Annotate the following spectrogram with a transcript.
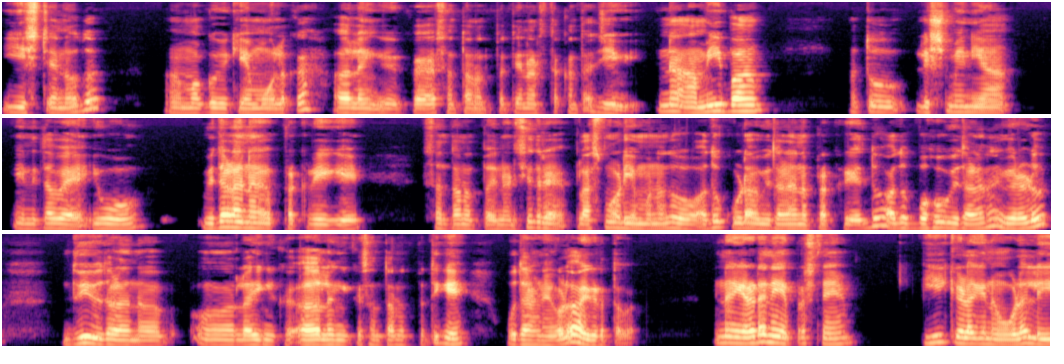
ಈಸ್ಟ್ ಅನ್ನೋದು ಮಗುವಿಕೆಯ ಮೂಲಕ ಅಲೈಂಗಿಕ ಸಂತಾನೋತ್ಪತ್ತಿ ನಡೆಸ್ತಕ್ಕಂಥ ಜೀವಿ. ಇನ್ನು ಅಮೀಬಾ ಮತ್ತು ಲಿಶ್ಮೇನಿಯಾ ಏನಿದ್ದಾವೆ, ಇವು ವಿದಳನ ಪ್ರಕ್ರಿಯೆಗೆ ಸಂತಾನೋತ್ಪತ್ತಿ ನಡೆಸಿದರೆ ಪ್ಲಾಸ್ಮೋಡಿಯಂ ಅನ್ನೋದು ಅದು ಕೂಡ ವಿದಳನ ಪ್ರಕ್ರಿಯೆಯದ್ದು. ಅದು ಬಹು ವಿದಳನ, ಇವೆರಡು ದ್ವಿವಿದಳನ ಲೈಂಗಿಕ, ಅಲೈಂಗಿಕ ಸಂತಾನೋತ್ಪತ್ತಿಗೆ ಉದಾಹರಣೆಗಳು ಆಗಿರ್ತವೆ. ಇನ್ನು ಎರಡನೆಯ ಪ್ರಶ್ನೆ, ಈ ಕೆಳಗಿನವುಗಳಲ್ಲಿ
